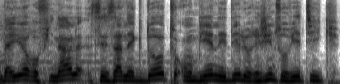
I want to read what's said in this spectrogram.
D'ailleurs, au final, ces anecdotes ont bien aidé le régime soviétique.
